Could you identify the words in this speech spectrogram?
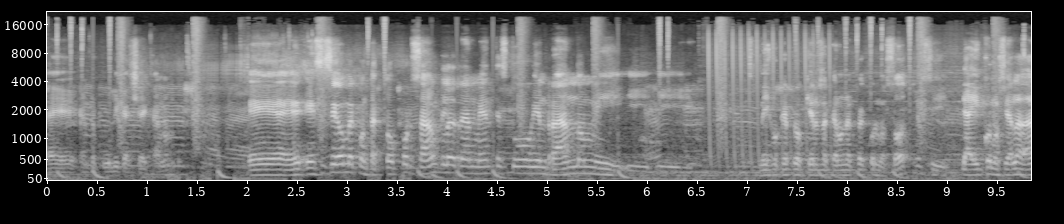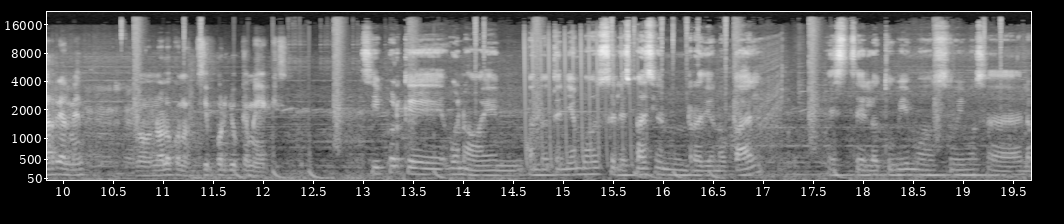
eh, en República Checa, ¿no? ese sello me contactó por SoundCloud, realmente estuvo bien random y me dijo que pero quiero sacar un EP con nosotros y de ahí conocí a la DAR realmente. No, no lo conocí por UKMX. Sí, porque bueno, en, cuando teníamos el espacio en Radio Nopal, este lo tuvimos, tuvimos a la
